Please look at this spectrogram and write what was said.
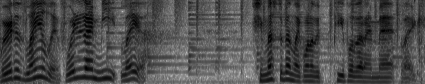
Where does Leah live? Where did I meet Leah? She must have been like one of the people that I met, like...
